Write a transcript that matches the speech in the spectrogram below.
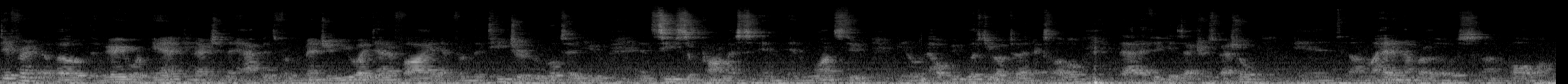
different about the very organic connection that happens from the mentor you identify and from the teacher who looks at you and sees some promise and, and wants to you know help you lift you up to that next level that I think is extra special and um, I had a number of those um, all along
